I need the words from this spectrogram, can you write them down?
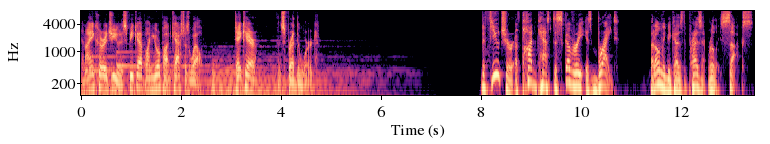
And I encourage you to speak up on your podcast as well. Take care and spread the word. The future of podcast discovery is bright, but only because the present really sucks.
